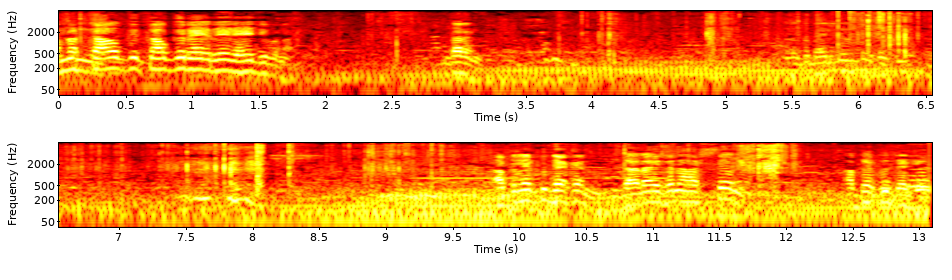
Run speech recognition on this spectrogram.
আমরা কাউকে কাউকে রে- রে- রেহাই দিব না। দাঁড়ান। আপনারা একটু দেখেন যারা এখানে আসছেন আপনি একটু দেখেন।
